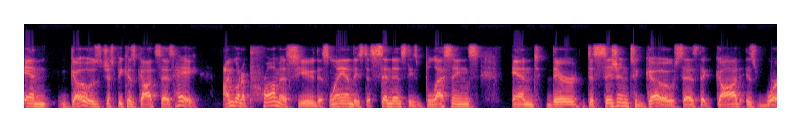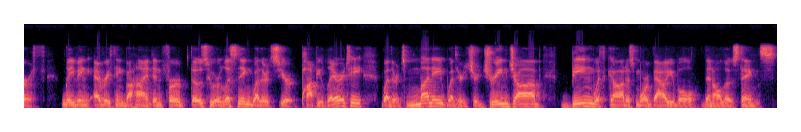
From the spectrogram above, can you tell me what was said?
and goes just because God says, "Hey, I'm going to promise you this land, these descendants, these blessings." And their decision to go says that God is worth leaving everything behind. And for those who are listening, whether it's your popularity, whether it's money, whether it's your dream job, being with God is more valuable than all those things.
